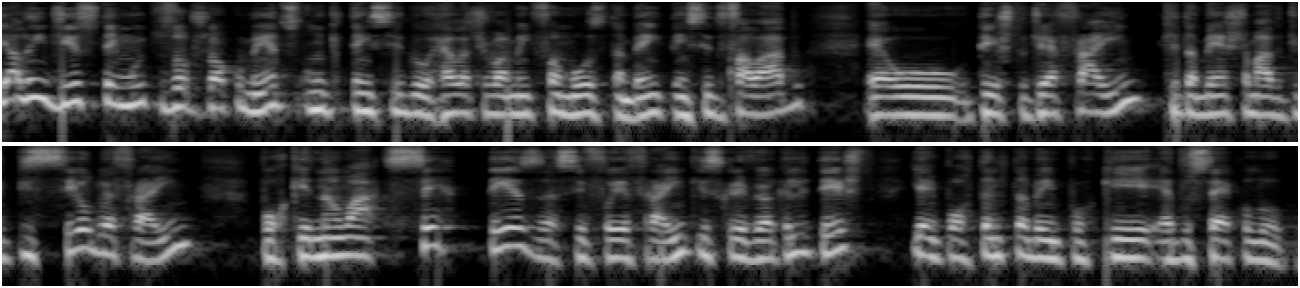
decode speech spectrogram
E além disso, tem muitos outros documentos, um que tem sido relativamente famoso também, que tem sido falado, é o texto de Efraim, que também é chamado de pseudo-Efraim, porque não há certeza se foi Efraim que escreveu aquele texto, e é importante também porque é do século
